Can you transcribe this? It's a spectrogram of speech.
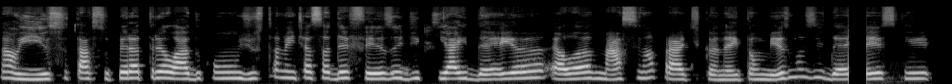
Não, e isso está super atrelado com justamente essa defesa de que a ideia ela nasce na prática, né? Então, mesmo as ideias que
